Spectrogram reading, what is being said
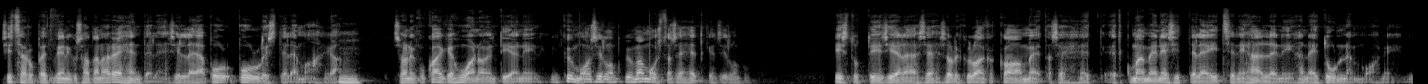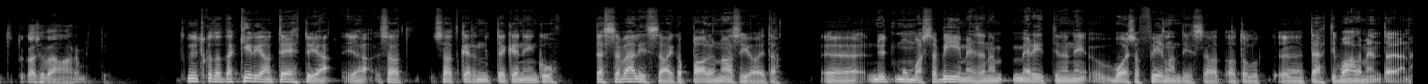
sit sä rupeat vielä niin kuin satana rehenteleen sillä ja pullistelemaan. Ja mm. se on niin kuin kaiken huonoin tie. Niin, niin kyllä, mä silloin, kyllä mä muistan sen hetken silloin, kun istuttiin siellä ja se, se oli kyllä aika kaameeta se, että, että kun mä menen esittelemään itseni hänelle, niin hän ei tunne mua. Niin, niin totta kai se vähän harmitti. Nyt kun tätä kirja on tehty ja, ja sä oot, sä oot kerännyt tekemään niin kuin tässä välissä aika paljon asioita. Öö, nyt muun muassa viimeisenä merittinä niin Voice of Finlandissa oot, oot ollut öö, tähtivalmentajana.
